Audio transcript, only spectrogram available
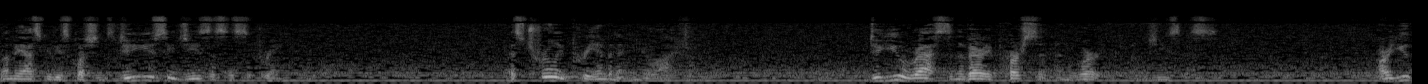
let me ask you these questions. Do you see Jesus as supreme? As truly preeminent in your life? Do you rest in the very person and work Jesus? Are you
